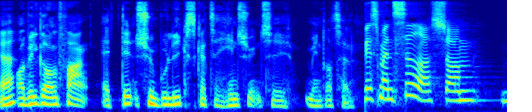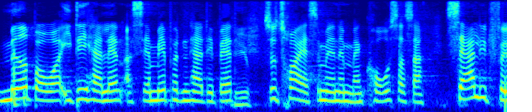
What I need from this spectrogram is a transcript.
ja. og hvilket omfang, at den symbolik skal tage hensyn til mindretal. Hvis man sidder som medborger i det her land og ser med på den her debat, så tror jeg simpelthen, at man korser sig. Særligt for,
